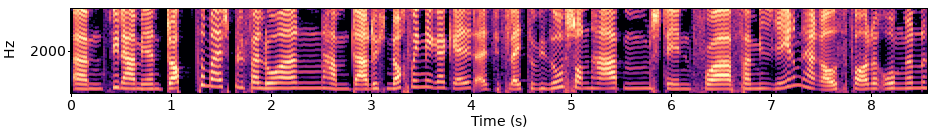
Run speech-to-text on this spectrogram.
ähm, viele haben ihren Job zum Beispiel verloren, haben dadurch noch weniger Geld, als sie vielleicht sowieso schon haben, stehen vor familiären Herausforderungen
